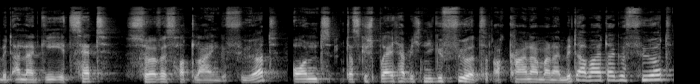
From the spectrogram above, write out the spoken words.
mit einer GEZ Service Hotline geführt. Und das Gespräch habe ich nie geführt. Das hat auch keiner meiner Mitarbeiter geführt.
